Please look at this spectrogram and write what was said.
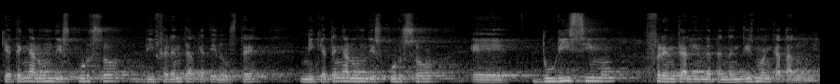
que tengan un discurso diferente al que tiene usted, ni que tengan un discurso eh, durísimo frente al independentismo en Cataluña.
